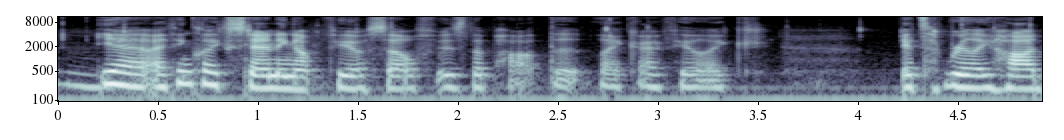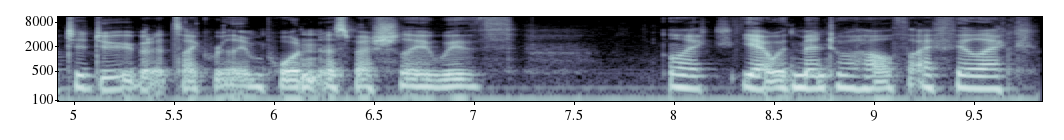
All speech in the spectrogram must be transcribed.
Yeah, I think like standing up for yourself is the part that like I feel like it's really hard to do, but it's like really important, especially with like yeah, with mental health. I feel like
